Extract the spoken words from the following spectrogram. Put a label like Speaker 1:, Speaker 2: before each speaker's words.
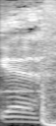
Speaker 1: Yeah.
